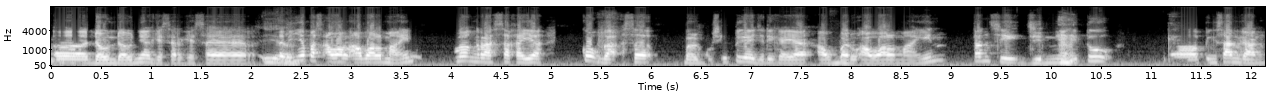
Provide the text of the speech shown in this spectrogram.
eh, daun-daunnya geser-geser. Iya. Tadinya pas awal-awal main gua ngerasa kayak kok nggak sebagus itu ya. Jadi kayak aw- baru awal main kan si jinnya itu eh, pingsan kan,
